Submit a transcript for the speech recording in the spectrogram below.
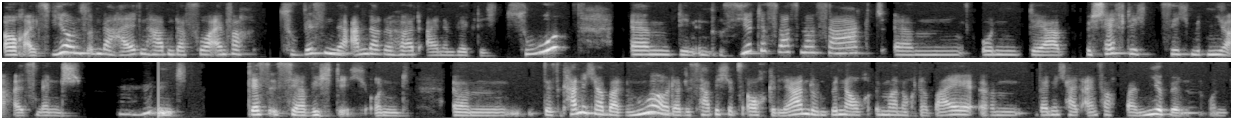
auch als wir uns unterhalten haben davor, einfach zu wissen, der andere hört einem wirklich zu, ähm, den interessiert es, was man sagt ähm, und der beschäftigt sich mit mir als Mensch. Mhm. Und das ist sehr wichtig. Und ähm, das kann ich aber nur, oder das habe ich jetzt auch gelernt und bin auch immer noch dabei, ähm, wenn ich halt einfach bei mir bin und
